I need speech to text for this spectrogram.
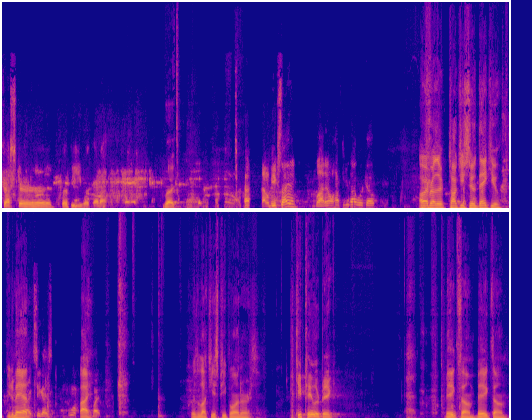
thruster burpee workout. Right. That'll be exciting. Glad I don't have to do that workout. All right, brother. Talk to you soon. Thank you. You demand. All right, see you guys. Bye. Bye. We're the luckiest people on earth. Keep Taylor big. Big thumb. Big thumb.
